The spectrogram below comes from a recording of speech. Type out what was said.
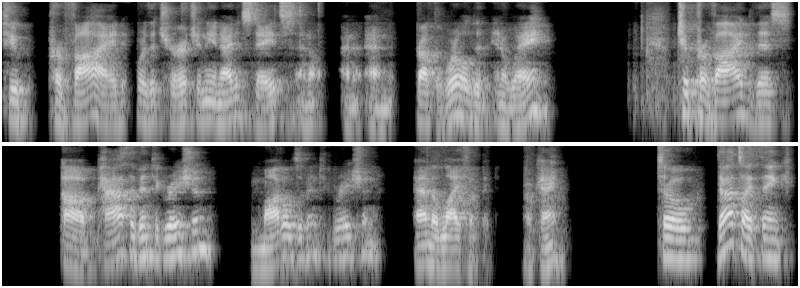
to provide for the church in the United States and, and, and throughout the world in, in, a way, to provide this uh, path of integration, models of integration, and a life of it. Okay. So that's, I think,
